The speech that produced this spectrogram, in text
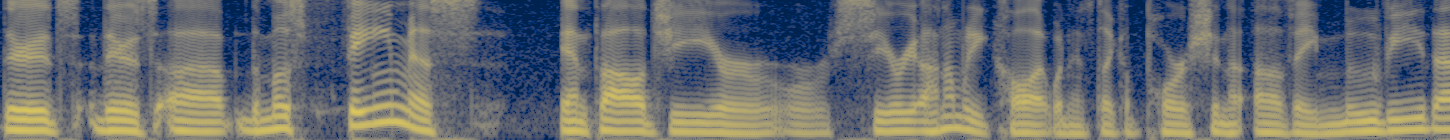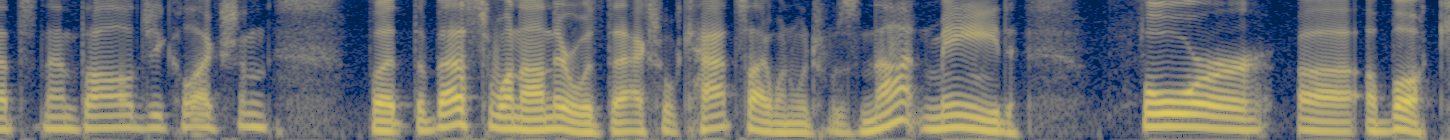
There's there's uh the most famous anthology or, or series. I don't know what you call it when it's like a portion of a movie that's an anthology collection. But the best one on there was the actual Cat's Eye one, which was not made for uh, a book.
